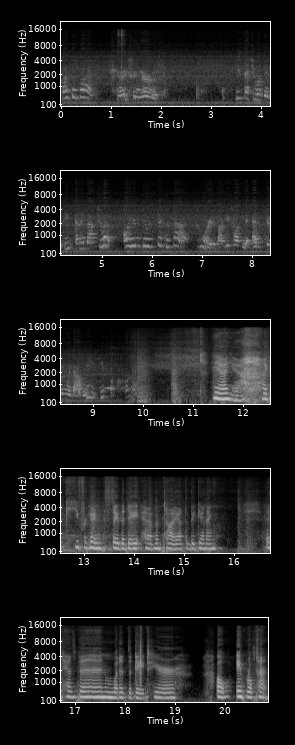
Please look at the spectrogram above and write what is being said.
What the fuck? She makes me nervous. You said you were busy, and I backed you up. All you have to do is stick with that. I'm worried about you talking to Ed soon without me. He's a colonel. Yeah, yeah. I keep forgetting to say the date, haven't I, at the beginning? It has been, what is the date here? Oh, April 10th.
